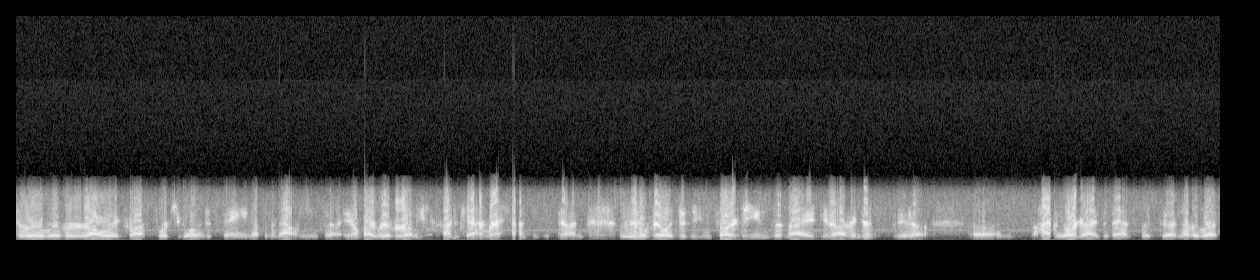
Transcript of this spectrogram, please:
Douro River all the way across Portugal into Spain, up in the mountains, uh, you know, by river on, on catamaran, you know, and little villages eating sardines at night, you know, I mean, just, you know, um, highly organized events, but uh, nevertheless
